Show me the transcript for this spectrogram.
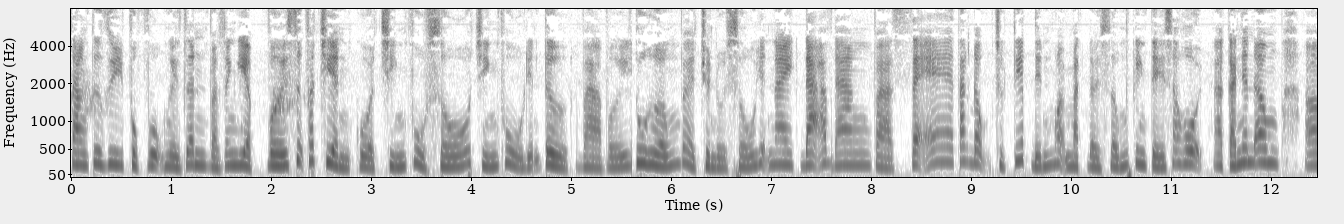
sang tư duy phục vụ người dân và doanh nghiệp với sự phát triển của chính phủ số, chính phủ điện tử và với xu hướng về chuyển đổi số hiện nay đã đang và sẽ tác động trực tiếp đến mọi mặt đời sống kinh tế xã hội. À, cá nhân ông à,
